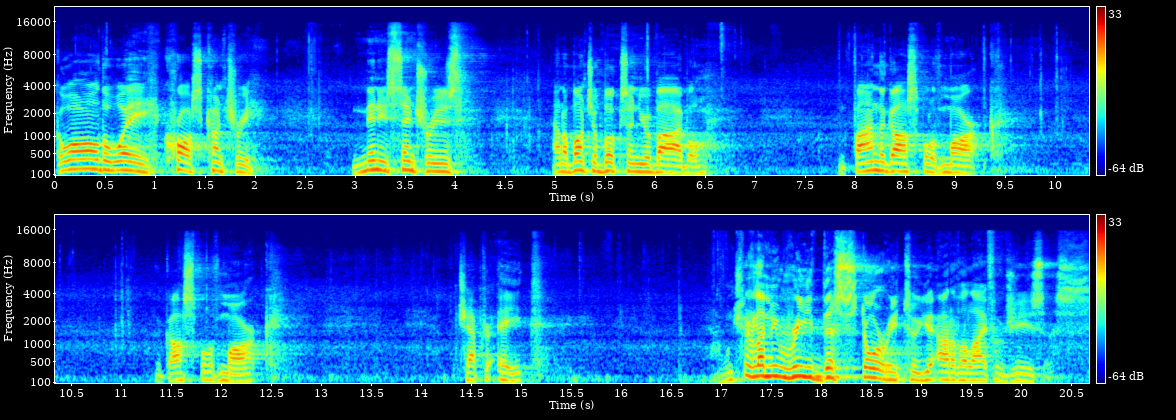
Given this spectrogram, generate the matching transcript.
Go all the way cross country, many centuries, and a bunch of books in your Bible, and find the Gospel of Mark the Gospel of Mark, chapter 8. I want you to let me read this story to you out of the life of Jesus.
